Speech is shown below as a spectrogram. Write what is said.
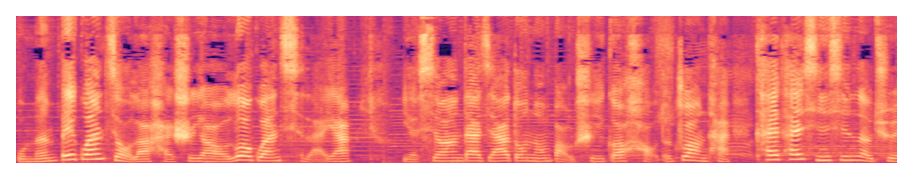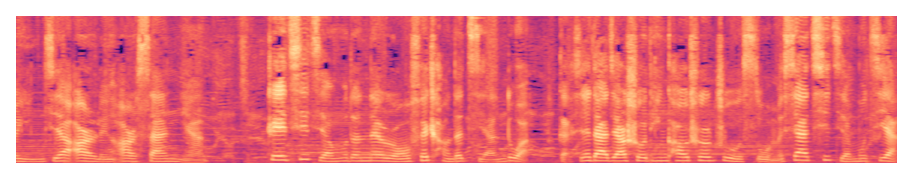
我们悲观久了，还是要乐观起来呀！也希望大家都能保持一个好的状态，开开心心的去迎接二零二三年。这一期节目的内容非常的简短，感谢大家收听 Culture Juice，我们下期节目见。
